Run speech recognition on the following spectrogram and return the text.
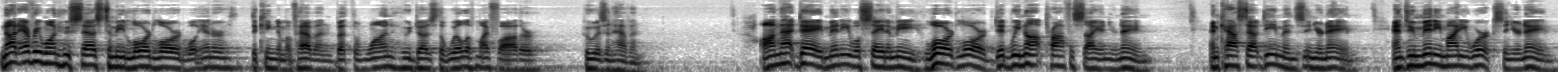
Not everyone who says to me, Lord, Lord, will enter the kingdom of heaven, but the one who does the will of my Father who is in heaven. On that day, many will say to me, Lord, Lord, did we not prophesy in your name, and cast out demons in your name, and do many mighty works in your name?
